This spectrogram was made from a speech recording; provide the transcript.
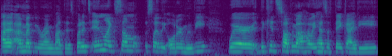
I, I might be wrong about this, but it's in like some slightly older movie where the kid's talking about how he has a fake ID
